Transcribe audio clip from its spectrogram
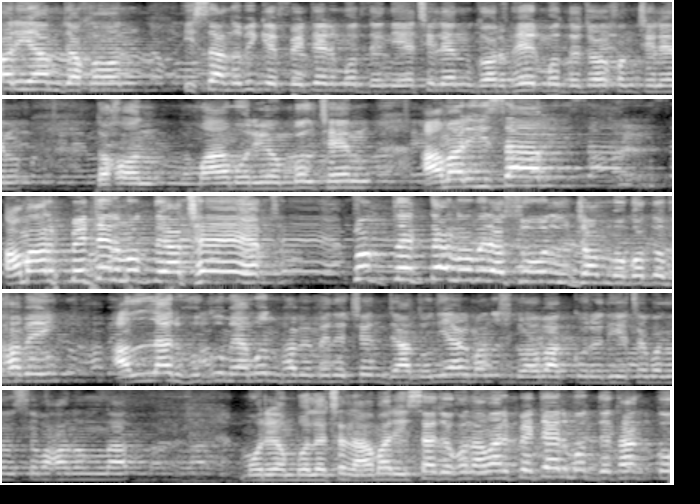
মারিয়াম যখন ঈসা নবীকে পেটের মধ্যে নিয়েছিলেন, গর্ভের মধ্যে যখন ছিলেন তখন মা মরিয়ম বলছেন, আমার ঈসা আমার পেটের মধ্যে আছে। প্রত্যেকটা নবী জন্মগত ভাবেই আল্লাহর হুকুম এমন ভাবে মেনেছেন যা দুনিয়ার মানুষকে অবাক করে দিয়েছে বলেন মরিয়ম বলেছেন, আমার ঈসা যখন আমার পেটের মধ্যে থাকতো,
